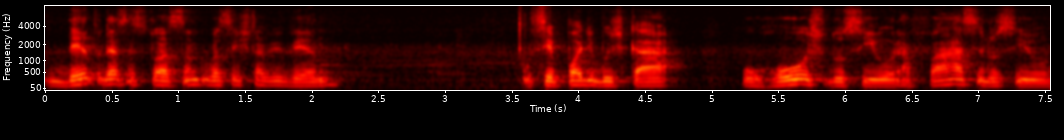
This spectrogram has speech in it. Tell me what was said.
dentro dessa situação que você está vivendo, você pode buscar o rosto do Senhor, a face do Senhor.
